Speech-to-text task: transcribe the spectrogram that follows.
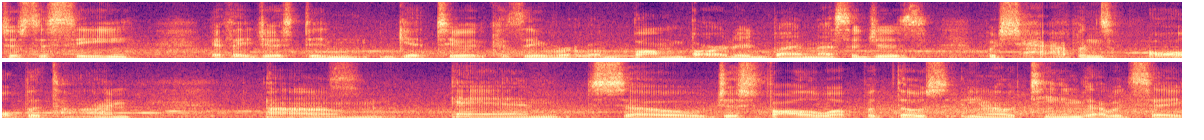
just to see if they just didn't get to it because they were bombarded by messages, which happens all the time. Um, and so just follow up with those you know teams. I would say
